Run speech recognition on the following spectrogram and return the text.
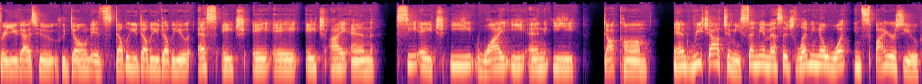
for you guys who who don't, it's www.shaahincheyene.com and reach out to me. Send me a message. Let me know what inspires you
